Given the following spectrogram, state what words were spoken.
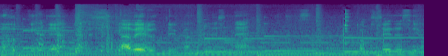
乗っけて食べるっていう感じですね。特製ですよ。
